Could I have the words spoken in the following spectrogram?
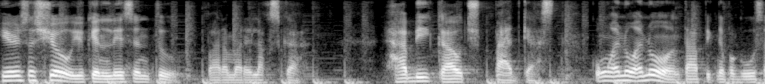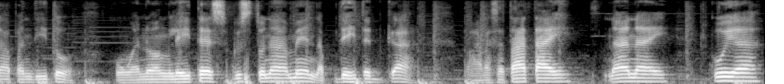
here's a show you can listen to para ma-relax ka. Hobby Couch Podcast. Kung ano-ano ang topic na pag-uusapan dito. Kung ano ang latest gusto namin, updated ka. Para sa tatay, nanay, kuya,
